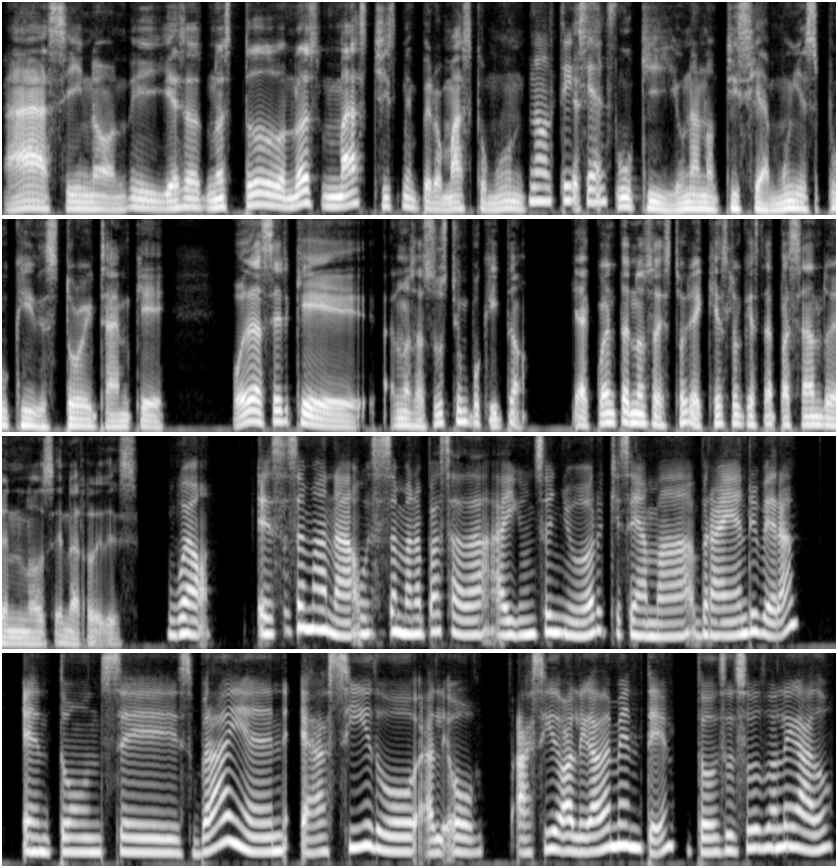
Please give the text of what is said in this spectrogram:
Ah, sí, no, y eso no es todo, no es más chisme, pero más común. Noticias. spooky, una noticia muy spooky de Storytime que puede hacer que nos asuste un poquito. Ya, cuéntanos la historia, ¿qué es lo que está pasando en, los, en las redes? Bueno, esta semana o esta semana pasada hay un señor que se llama Brian Rivera. Entonces, Brian ha sido, o ha sido alegadamente, todo eso es alegado,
